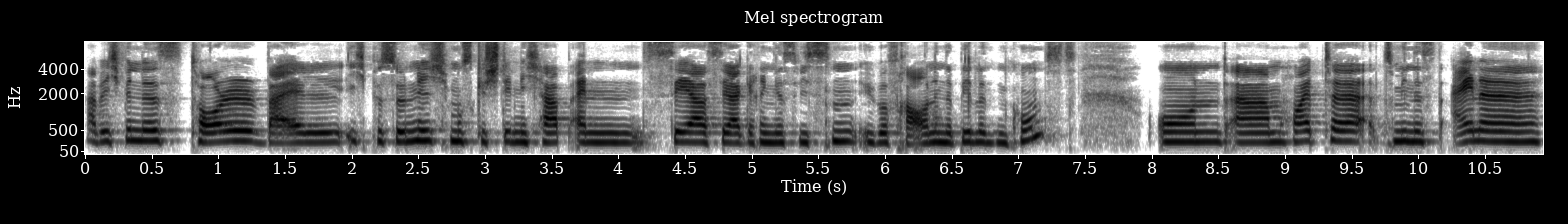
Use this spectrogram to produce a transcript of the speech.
Aber ich finde es toll, weil ich persönlich muss gestehen, ich habe ein sehr, sehr geringes Wissen über Frauen in der bildenden Kunst. Und ähm, heute zumindest eine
